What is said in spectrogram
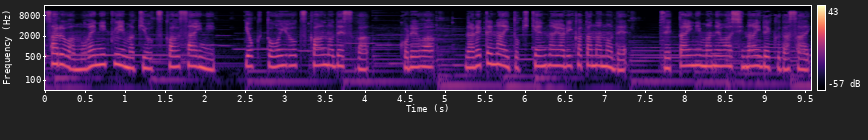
猿は燃えにくい薪を使う際によく灯油を使うのですが、これは慣れてないと危険なやり方なので、絶対に真似はしないでください。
